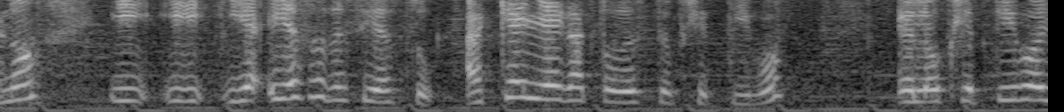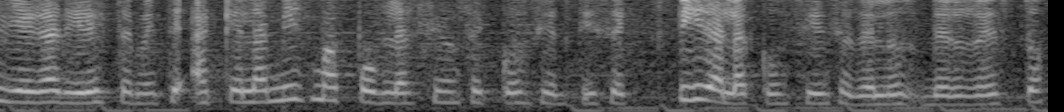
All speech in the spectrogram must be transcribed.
¿no? Y, y, y eso decías tú, ¿a qué llega todo? Este objetivo, el objetivo llega directamente a que la misma población se concientice, pida la conciencia de del resto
